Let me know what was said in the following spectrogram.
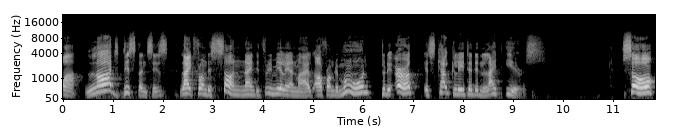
uh, large distances, like from the sun, 93 million miles, or from the moon to the earth, it's calculated in light years. So,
